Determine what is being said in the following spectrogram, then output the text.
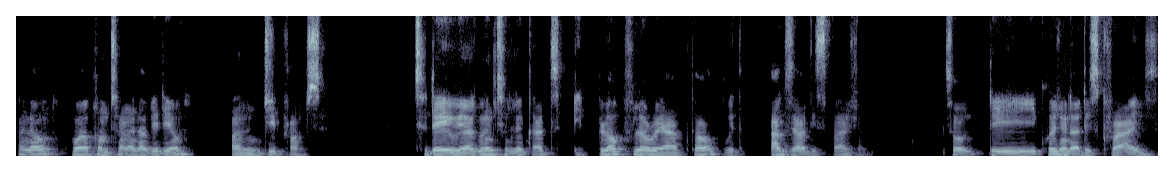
Hello, welcome to another video on gPROMS. Today we are going to look at a plug flow reactor with axial dispersion. So the equation that describes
